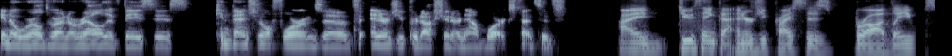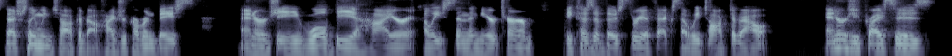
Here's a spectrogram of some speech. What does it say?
in a world where, on a relative basis, conventional forms of energy production are now more expensive? I do think that energy prices broadly, especially when you talk about hydrocarbon based energy, will be higher, at least in the near term, because of those three effects that we talked about. Energy prices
